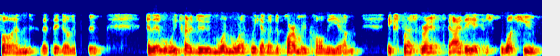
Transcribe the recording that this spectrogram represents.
fund that they donate to. And then what we try to do more and more, like we have a department we call the um, Express Grants. The idea is once you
